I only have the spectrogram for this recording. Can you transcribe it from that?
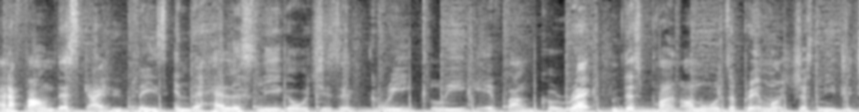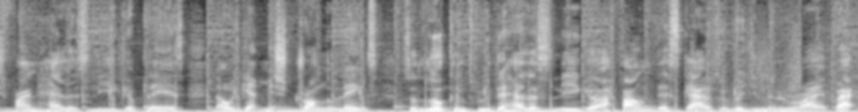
And I found this guy who plays in the Hellas Liga, which is a Greek league, if I'm correct. From this point onwards, I pretty much just needed to find Hellas Liga players that would get me strong links. So looking through the Hellas Liga, I found this guy was originally right back,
